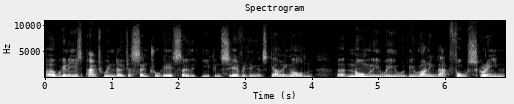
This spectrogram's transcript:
We're going to use a patch window just central here so that you can see everything that's going on. normally we would be running that full screen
